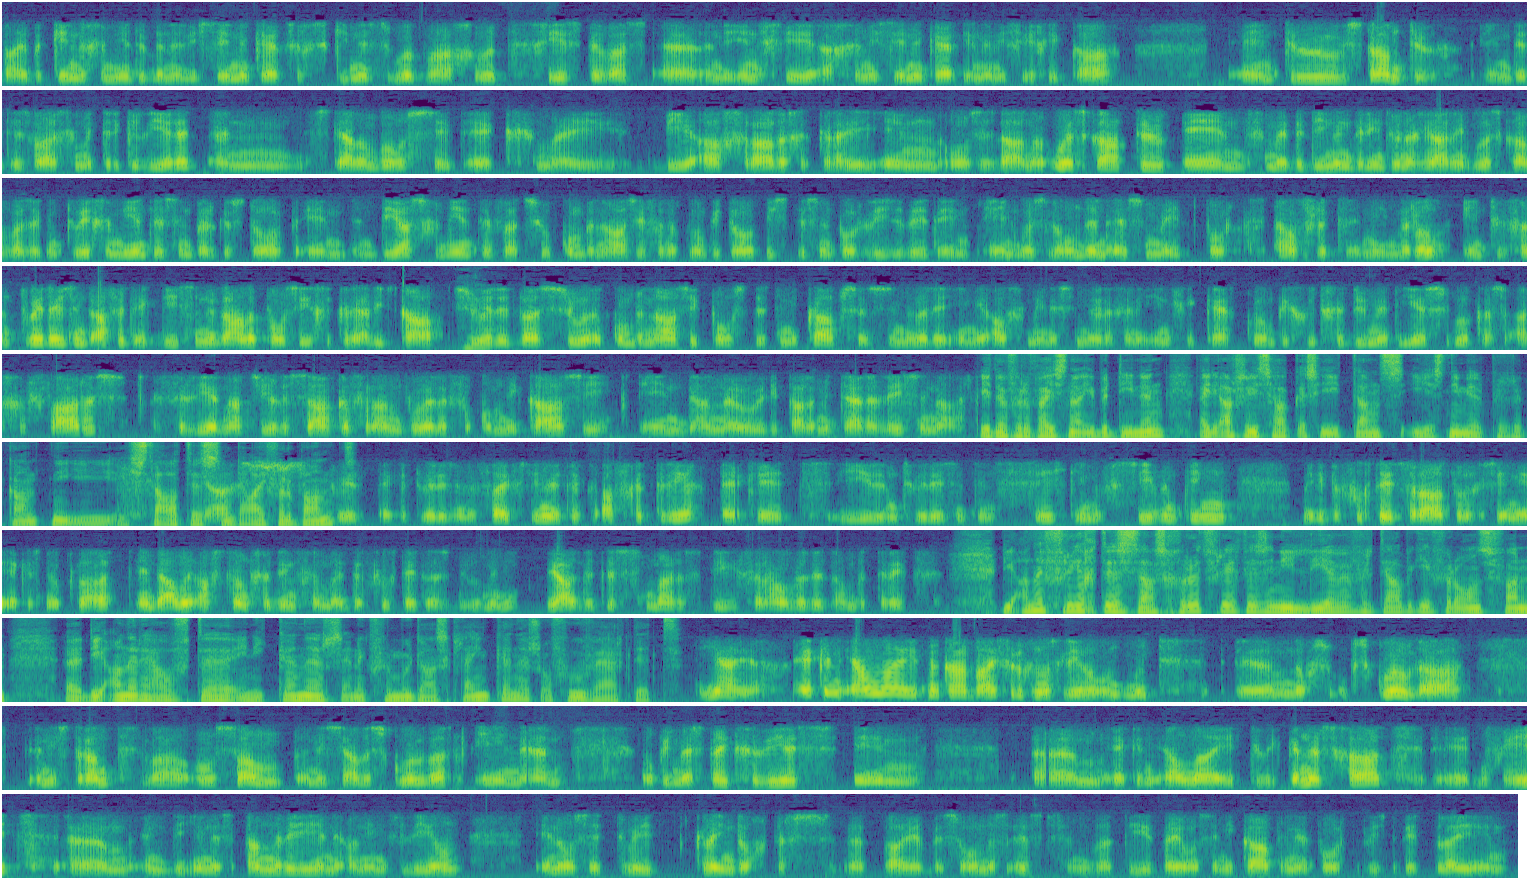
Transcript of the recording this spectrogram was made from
Baie bekende gemeente binne die Sendingkerk se geskiedenis ook waar groot geeste was uh, in die NG ag in die Sendingkerk en in die VGK en toe strand toe. En dit is waar ek gematrikuleer het. In Stellenbosch het ek my BA grade gekry en ons is daar na Ooskaap toe en vir my bediening 23 jaar in Ooskaap was ek in twee gemeentes in Burgersdorp en in Dias gemeente wat so 'n kombinasie van 'n klompie dorpies tussen Port Elizabeth en en Oos-London is met Port Alfred in die middel. En toe van 2000 af het ek die sinodale posie gekry uit die Kaap. So dit was so 'n kombinasie pos tussen die Kaapse sinode en die algemene sinode van die NG Kerk. Klompie goed gedoen het eers ook as argivaris verleer natuurlike sake verantwoordelik vir kommunikasie en dan nou die parlementêre lesenaar. Jy het nou verwys na u bediening. Uit die aard van die saak is u tans u is nie meer predikant nie. U status ja, in daai verband. Ek het 2015 het ek afgetree. Ek het hier in 2016 of 17 met die bevoegdheidsraad hulle gesê nee, ek is nou klaar en daarmee afstand gedoen van my bevoegdheid as dominee. Ja, dit is maar die verhaal wat dit aan betref. Die ander vreugdes, daar's groot vreugdes in die lewe. Vertel 'n bietjie vir ons van uh, die ander helfte en die kinders en ek vermoed daar's kleinkinders of hoe werk dit? Ja, ja. Ek en Elna het mekaar baie vroeg in ons lewe ontmoet, ehm uh, nog op skool daar in die strand waar ons saam in dieselfde skool was en ehm um, op universiteit gewees en Ehm um, ek en Elna het twee kinders gehad, eh, of het. Ehm um, en die een is Andre en die ander is Leon en ons het twee kleindogters wat baie besonder is en wat hier by ons in die Kaap en in Port Elizabeth bly en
